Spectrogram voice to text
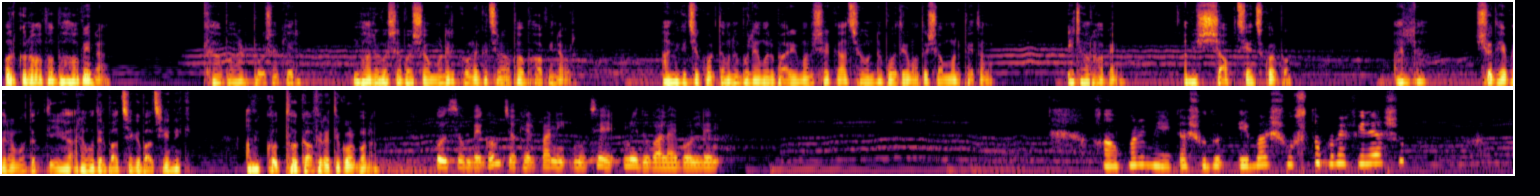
ওর কোনো অভাব হবে না। খাবার, পোশাকের ভালোবাসা বা সম্মানের কোনো কিছুর অভাব হবে না ওর। আমি কিছু করতাম না বলে আমার বাড়ির মানুষের কাছে অন্য বৌদির মতো সম্মান পেত না। এটা ওর হবে না। আমি সব চেঞ্জ করব। আল্লাহ, শুধু এবারের মতো তিয়া আর আমাদের বাচ্চাকে বাঁচিয়ে নিক। আমি কোথাও গাফিলতি করব না। কুলসুম বেগম চোখের পানি মুছে মৃদু গলায় বললেন আমার মেয়েটা শুধু এবার সুস্থভাবে ফিরে আসুক?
